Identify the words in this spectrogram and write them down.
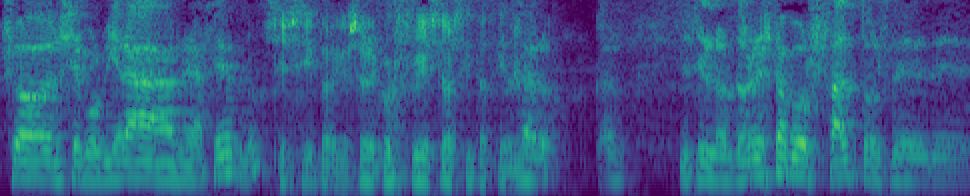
so- se volviera a rehacer, ¿no? Sí, sí, para que se reconstruyese la situación. Claro, claro. Es decir, los dos estamos faltos de, de-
